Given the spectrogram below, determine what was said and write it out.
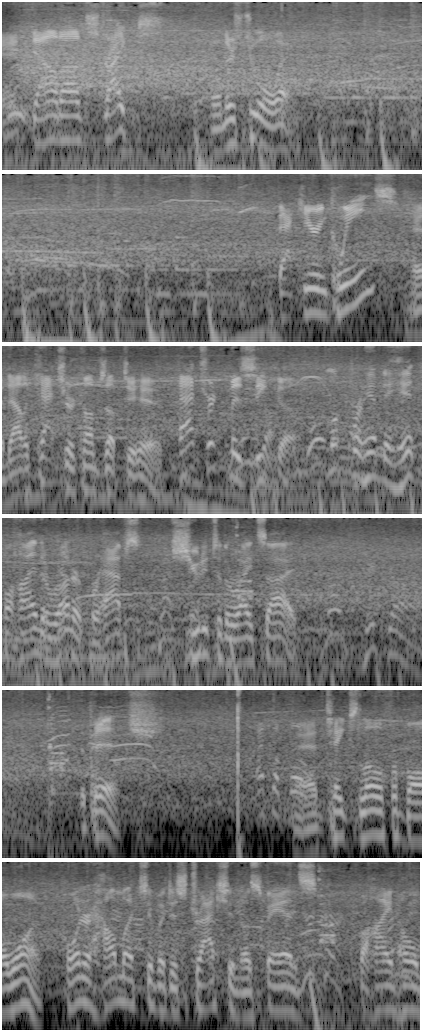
And down on strikes. And there's two away. Back here in Queens. And now the catcher comes up to hit. Patrick Mazeika. Look for him to hit behind the runner. Perhaps shoot it to the right side. The pitch. And takes low for ball one. Wonder how much of a distraction those fans behind home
